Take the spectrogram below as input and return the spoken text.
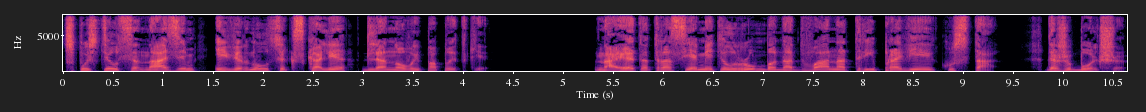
спустился на земь и вернулся к скале для новой попытки. На этот раз я метил румба на два, на три правее куста даже больше.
